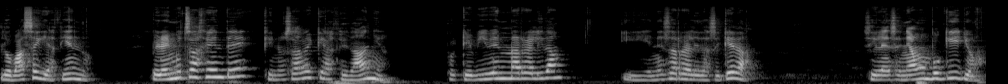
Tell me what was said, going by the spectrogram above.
lo va a seguir haciendo. Pero hay mucha gente que no sabe que hace daño, porque vive en una realidad y en esa realidad se queda. Si le enseñamos un poquillo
